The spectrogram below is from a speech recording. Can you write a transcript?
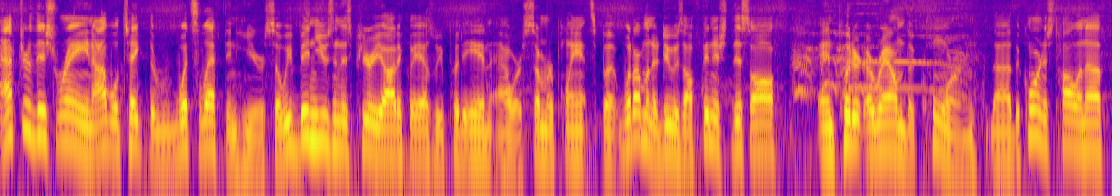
After this rain, I will take the what's left in here. So we've been using this periodically as we put in our summer plants, but what I'm going to do is I'll finish this off and put it around the corn. Uh, the corn is tall enough.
